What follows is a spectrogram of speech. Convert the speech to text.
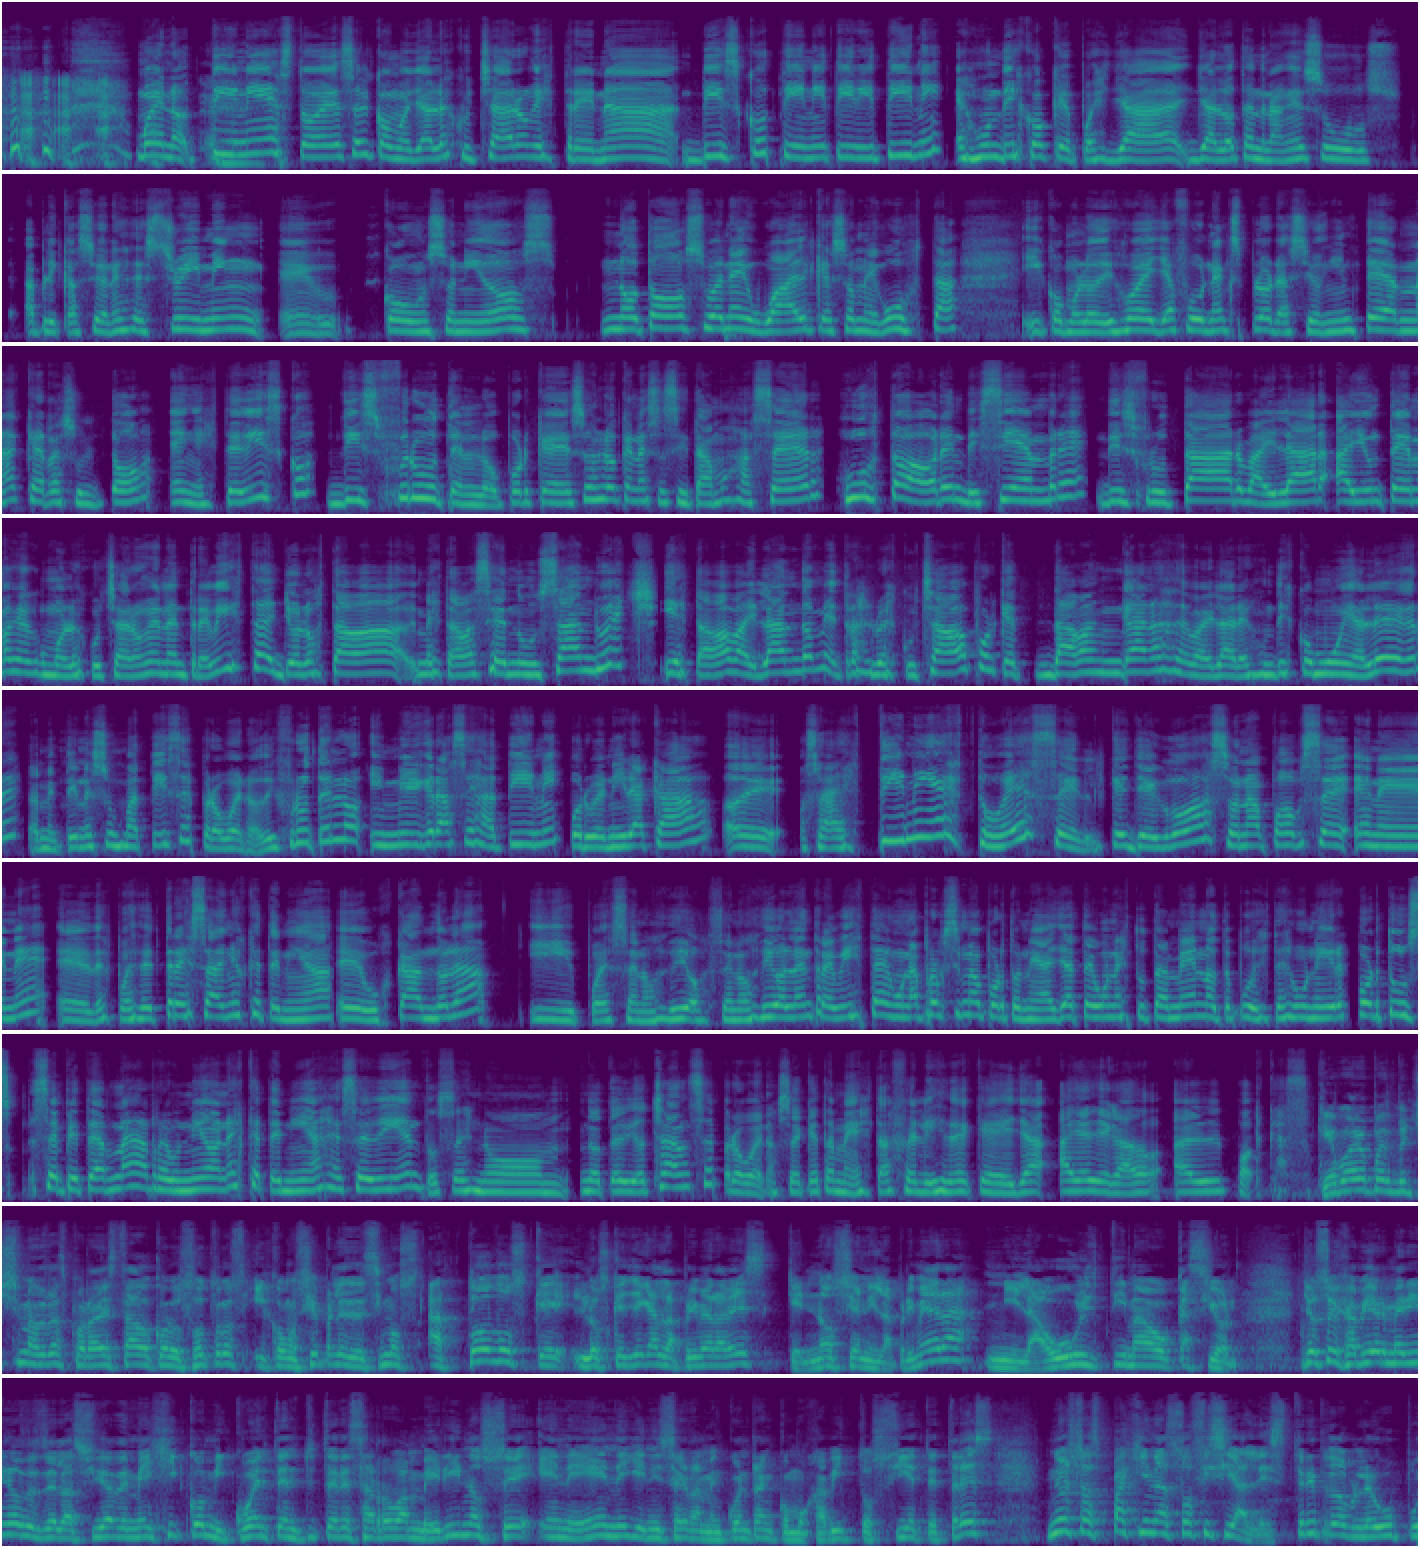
bueno, Tini, esto es el, como ya lo escucharon, estrena disco Tini, Tini, Tini. Es un disco que pues ya, ya lo tendrán en sus aplicaciones de streaming eh, con sonidos no todo suena igual, que eso me gusta. Y como lo dijo ella, fue una exploración interna que resultó en este disco. Disfrútenlo, porque eso es lo que necesitamos hacer justo ahora en diciembre. Disfrutar, bailar. Hay un tema que como lo escucharon en la entrevista, yo lo estaba, me estaba haciendo un sándwich y estaba bailando mientras lo escuchaba porque daban ganas de bailar. Es un disco muy alegre, también tiene sus matices, pero bueno, disfrútenlo y mil gracias a Tini por venir acá. Eh, o sea, es Tini esto es el que llegó a Zona Pop CNN eh, después de tres años que tenía eh, buscándola. Y pues se nos dio, se nos dio la entrevista. En una próxima oportunidad ya te unes tú también, no te pudiste unir por tus sepieternas reuniones que tenías ese día, entonces no, no te dio chance, pero bueno, sé que también estás feliz de que ella haya llegado al podcast. Qué bueno, pues muchísimas gracias por haber estado con nosotros y como siempre les decimos a todos que los que llegan la primera vez, que no sea ni la primera ni la última ocasión. Yo soy Javier Merino desde la Ciudad de México, mi cuenta en Twitter es arroba merinoCNN y en Instagram me encuentran como Javito73. Nuestras páginas oficiales www.cnne.com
